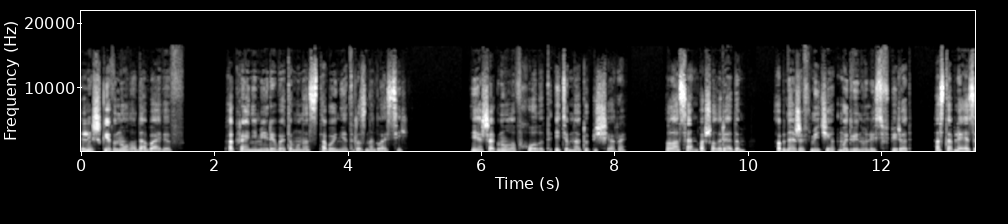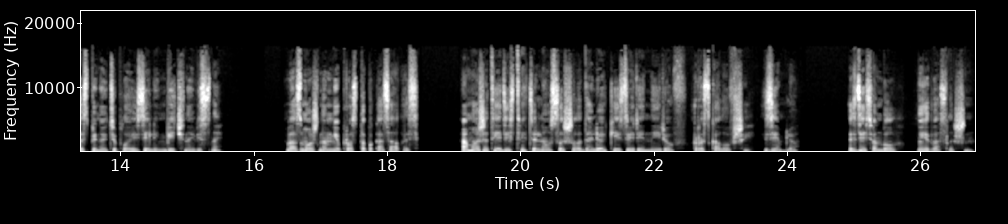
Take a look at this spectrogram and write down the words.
лишь кивнула, добавив, «По крайней мере, в этом у нас с тобой нет разногласий». Я шагнула в холод и темноту пещеры. Лосен пошел рядом. Обнажив мечи, мы двинулись вперед, оставляя за спиной тепло и зелень вечной весны. Возможно, мне просто показалось. А может, я действительно услышала далекий звериный рев, расколовший землю. Здесь он был едва слышен.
